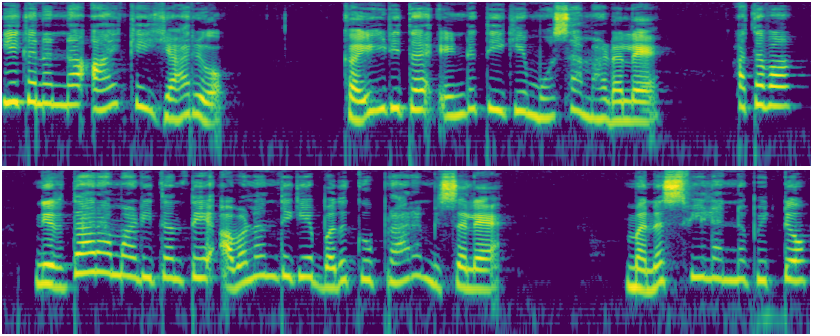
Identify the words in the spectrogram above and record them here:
ಈಗ ನನ್ನ ಆಯ್ಕೆ ಯಾರು? ಕೈ ಹಿಡಿದ ಹೆಂಡತಿಗೆ ಮೋಸ ಮಾಡಲೆ ಅಥವಾ ನಿರ್ಧಾರ ಮಾಡಿದಂತೆ ಅವಳೊಂದಿಗೆ ಬದುಕು ಪ್ರಾರಂಭಿಸಲೆ. ಮನಸ್ವೀಳನ್ನು ಬಿಟ್ಟು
